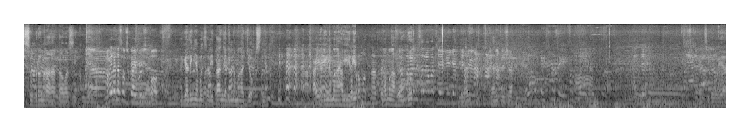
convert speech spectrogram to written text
guys, sobrang nakakatawa si Kuya. Magkano na subscribers mo? Ang galing niya magsalita, ang galing ng mga jokes niya. Ang galing ng mga hirit, ng mga hugot. Salamat kaibigan. Yan, yan po siya. Yan si Kuya.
